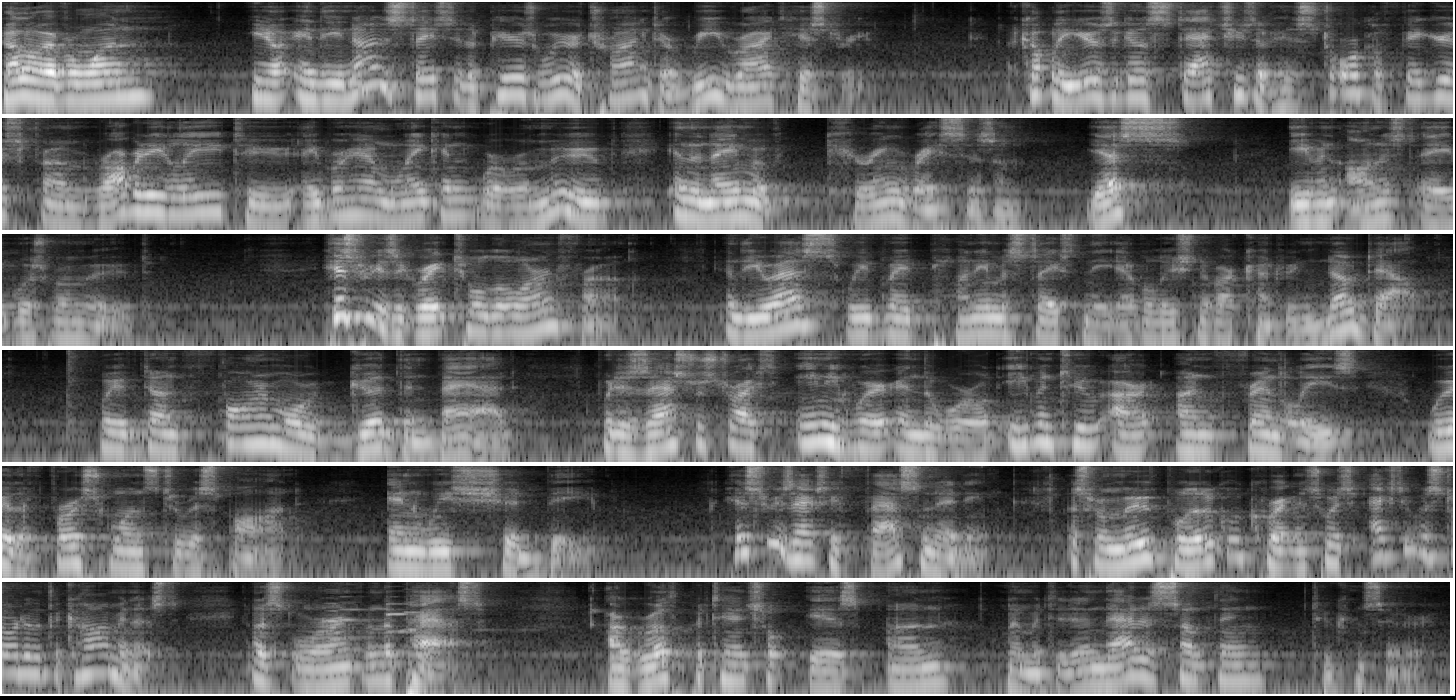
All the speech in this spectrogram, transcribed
Hello, everyone. You know, in the United States, it appears we are trying to rewrite history. A couple of years ago, statues of historical figures from Robert E. Lee to Abraham Lincoln were removed in the name of curing racism. Yes, even Honest Abe was removed. History is a great tool to learn from. In the U.S., we've made plenty of mistakes in the evolution of our country, no doubt. We've done far more good than bad. When disaster strikes anywhere in the world, even to our unfriendlies, we are the first ones to respond, and we should be. History is actually fascinating. Let's remove political correctness, which actually was started with the communists, and let's learn from the past. Our growth potential is unlimited, and that is something to consider.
